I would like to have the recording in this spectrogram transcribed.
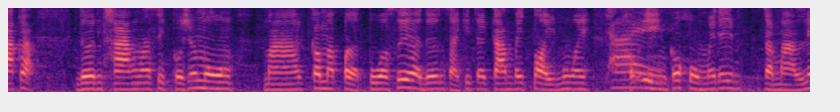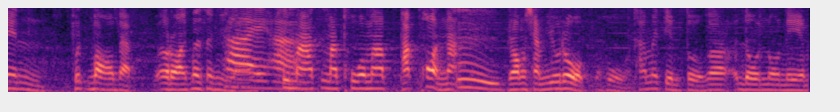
พักอะเดินทางมา 10กว่าชั่วโมง มาก็มาเปิดตัวเสื้อเดินสายกิจกรรมไปต่อยมวย ใช่เขาเองก็คงไม่ได้จะมาเล่นฟุตบอลแบบร้อยเปอร์เซ็นต์อยู่ใช่แล้วค่ะคือมามาทัวร์มาพักผ่อนน่ะ อืม รองแชมป์ยุโรป โอ้โห ถ้าไม่เตรียมตัวก็โดนโนเนม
